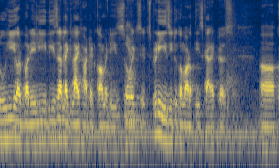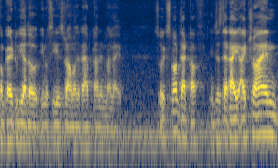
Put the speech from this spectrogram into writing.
Ruhi or Bareli, these are like light-hearted comedies. So Yeah. it's it's pretty easy to come out of these characters uh, compared to the other you know serious dramas that I've done in my life. So it's not that tough. It's just that I, I try and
